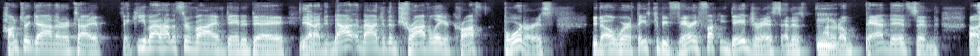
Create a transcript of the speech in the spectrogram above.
hunter gatherer type, thinking about how to survive day to day. Yeah. And I did not imagine them traveling across borders, you know, where things could be very fucking dangerous. And there's, I Mm. don't know, bandits and uh,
